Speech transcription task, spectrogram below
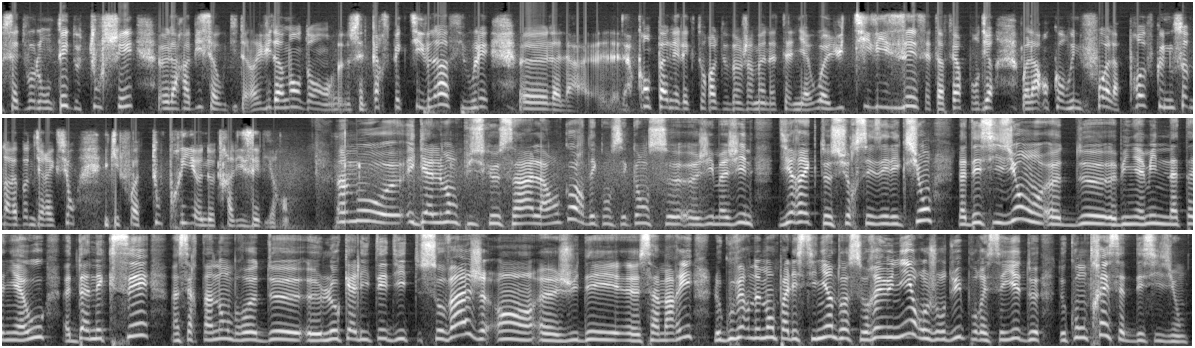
cette volonté de toucher l'Arabie Saoudite. Alors évidemment, dans cette perspective-là, si vous voulez, la, la, la, campagne électorale de Benjamin Netanyahu a utilisé cette affaire pour dire, voilà, encore une fois, la preuve que nous sommes dans la bonne direction et qu'il faut à tout prix neutraliser l'Iran. Un mot euh, également, puisque ça a là encore des conséquences, euh, j'imagine, directes sur ces élections, la décision euh, de Benjamin Netanyahou d'annexer un certain nombre de localités dites sauvages en Judée-Samarie. Le gouvernement palestinien doit se réunir aujourd'hui pour essayer de contrer cette décision.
